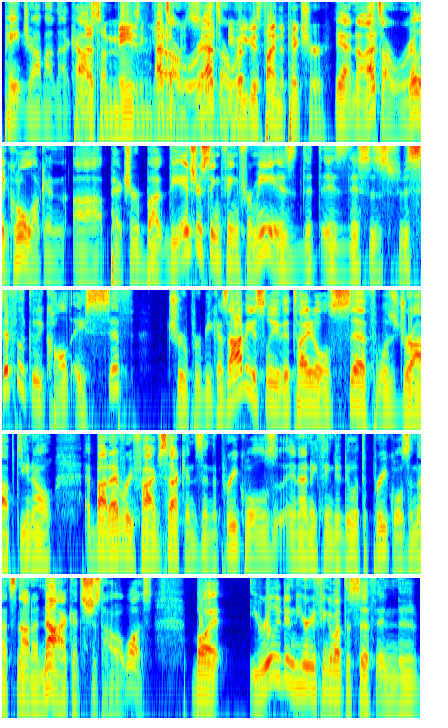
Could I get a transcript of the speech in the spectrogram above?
paint job on that costume. That's amazing. Job. That's a that's a if you could find the picture. yeah, no, that's a really cool looking uh, picture. But the interesting thing for me is that is this is specifically called a Sith trooper because obviously the title Sith was dropped, you know, about every five seconds in the prequels and anything to do with the prequels, and that's not a knock; it's just how it was. But you really didn't hear anything about the Sith in the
